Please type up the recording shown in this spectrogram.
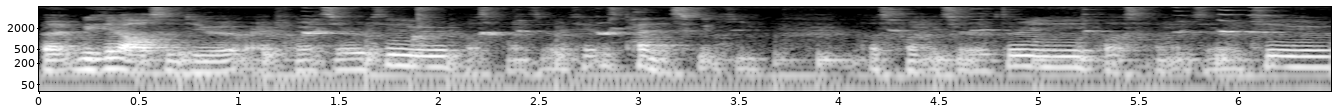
but we could also do it, right? 0.02 plus 0.02, this pen is squeaky, plus 0.03 plus 0.02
